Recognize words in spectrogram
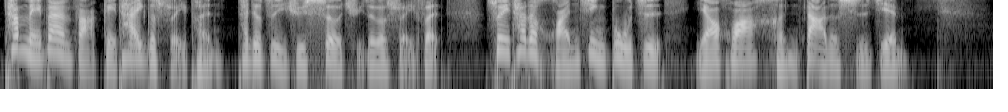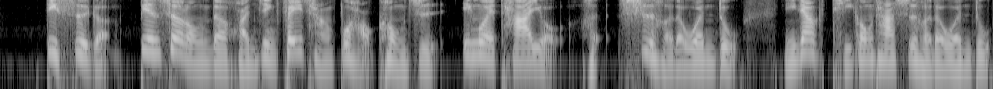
它没办法给它一个水盆，它就自己去摄取这个水分，所以它的环境布置也要花很大的时间。第四个，变色龙的环境非常不好控制，因为它有很适合的温度，你一定要提供它适合的温度。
